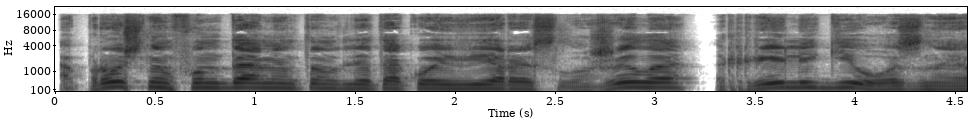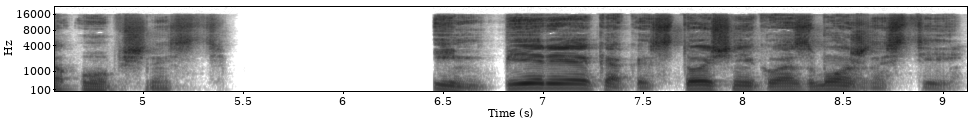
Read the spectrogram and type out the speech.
А прочным фундаментом для такой веры служила религиозная общность. Империя как источник возможностей.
